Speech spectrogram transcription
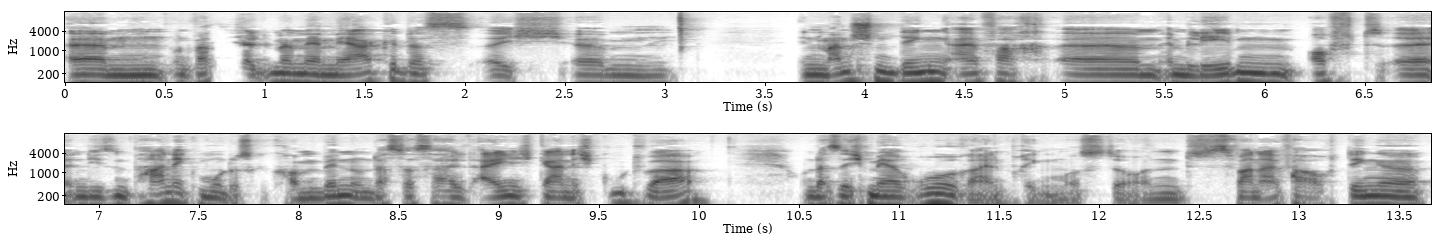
Ähm, und was ich halt immer mehr merke, dass ich ähm, in manchen Dingen einfach ähm, im Leben oft äh, in diesen Panikmodus gekommen bin und dass das halt eigentlich gar nicht gut war und dass ich mehr Ruhe reinbringen musste. Und es waren einfach auch Dinge,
